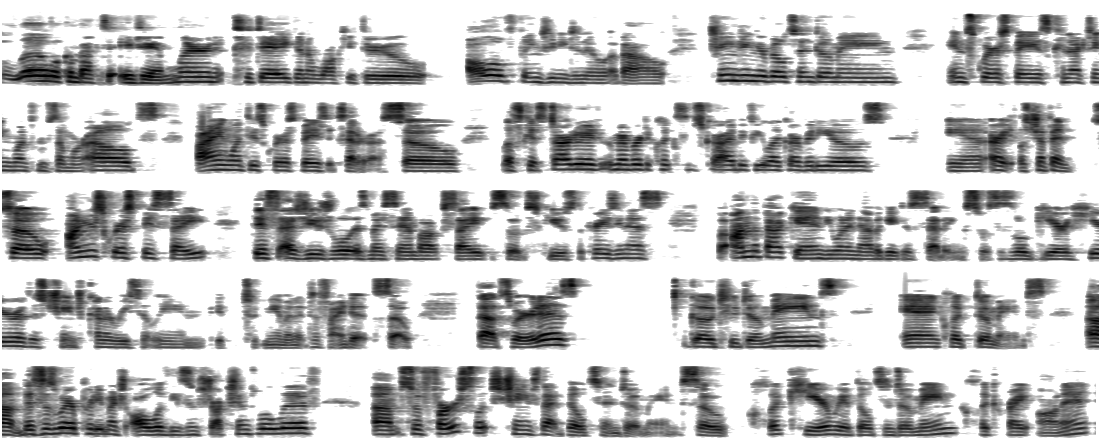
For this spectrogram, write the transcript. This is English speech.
Hello, welcome back to AJM Learn. Today, going to walk you through all of the things you need to know about changing your built-in domain in Squarespace, connecting one from somewhere else, buying one through Squarespace, etc. So let's get started. Remember to click subscribe if you like our videos. And all right, let's jump in. So on your Squarespace site, this as usual is my sandbox site, so excuse the craziness. But on the back end, you want to navigate to settings. So it's this little gear here. This changed kind of recently and it took me a minute to find it. So that's where it is go to domains and click domains. Um, this is where pretty much all of these instructions will live. Um, so first, let's change that built-in domain. So click here, we have built-in domain, click right on it,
